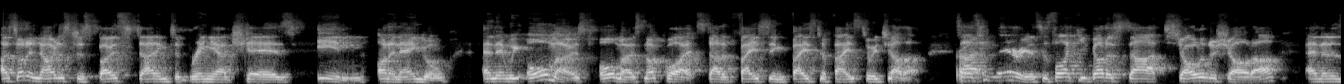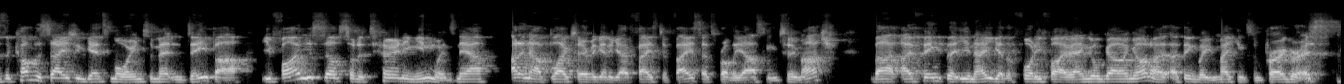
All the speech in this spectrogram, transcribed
I sort of noticed just both starting to bring our chairs in on an angle. And then we almost, almost, not quite, started facing face to face to each other. So right. it's hilarious. It's like you've got to start shoulder to shoulder. And then as the conversation gets more intimate and deeper, you find yourself sort of turning inwards. Now, I don't know if blokes are ever going to go face to face. That's probably asking too much. But I think that, you know, you get the 45 angle going on. I, I think we're making some progress.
